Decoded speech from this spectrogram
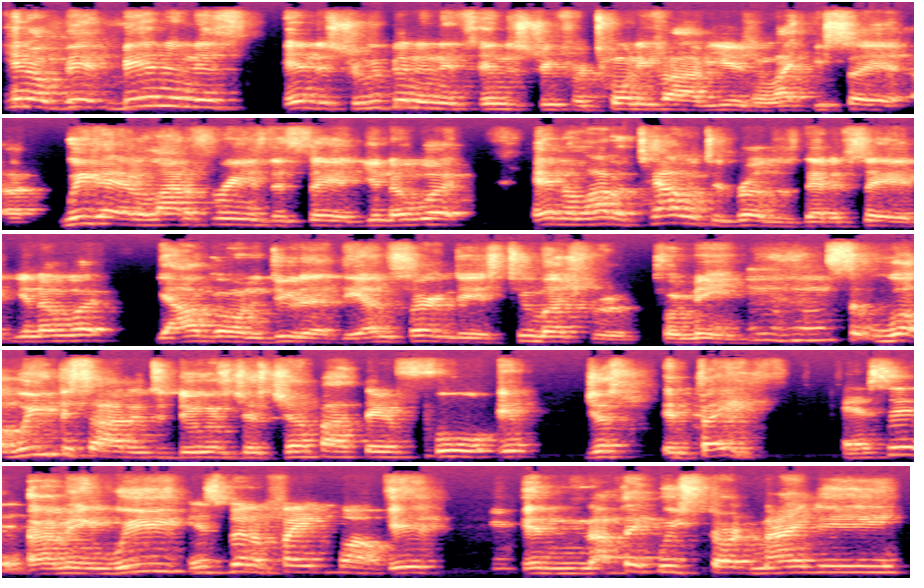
you know, being, being in this industry, we've been in this industry for 25 years. And like you said, uh, we've had a lot of friends that said, you know what? And a lot of talented brothers that have said, you know what? Y'all going to do that. The uncertainty is too much for, for me. Mhm. So what we decided to do is just jump out there full, in, just in faith. That's it. I mean, we, It's been a fake walk. it, and I think we start 90,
